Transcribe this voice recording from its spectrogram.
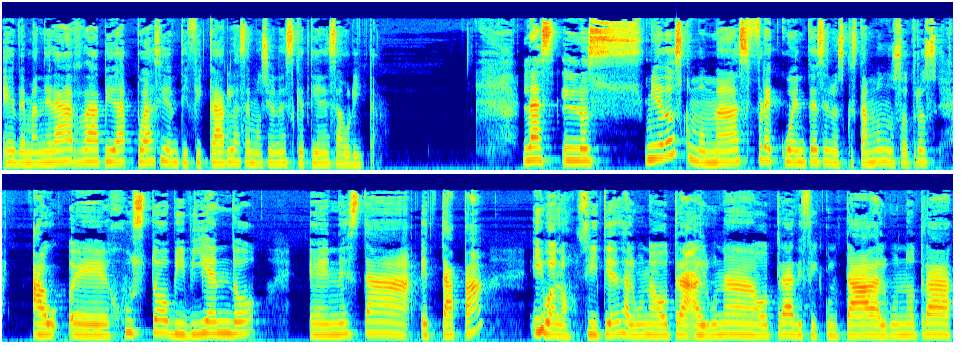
eh, de manera rápida puedas identificar las emociones que tienes ahorita. Las, los miedos como más frecuentes en los que estamos nosotros eh, justo viviendo en esta etapa. Y bueno, si tienes alguna otra, alguna otra dificultad, alguna otra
